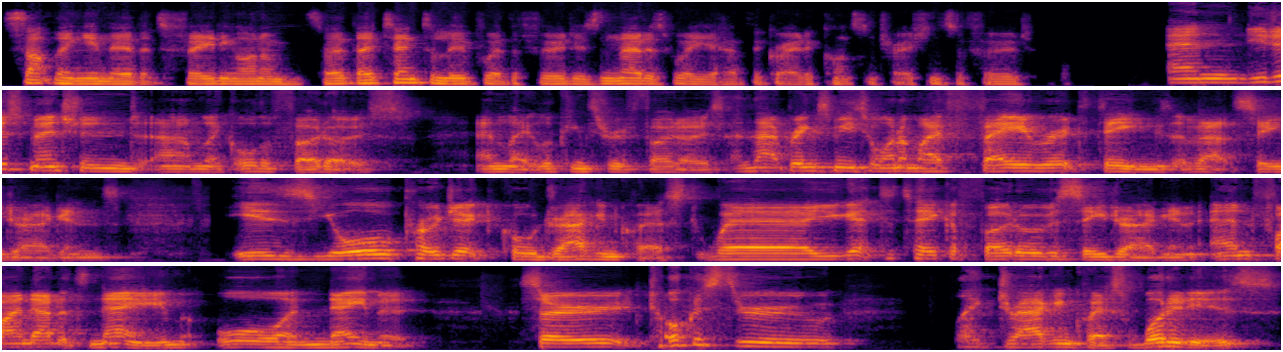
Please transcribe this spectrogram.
something in there that's feeding on them. So they tend to live where the food is, and that is where you have the greater concentrations of food. And you just mentioned um, like all the photos and like looking through photos, and that brings me to one of my favorite things about sea dragons is your project called Dragon Quest, where you get to take a photo of a sea dragon and find out its name or name it. So talk us through like Dragon Quest, what it is,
